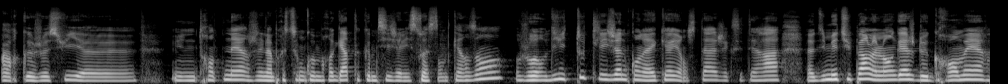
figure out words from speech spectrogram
Alors que je suis euh, une trentenaire, j'ai l'impression qu'on me regarde comme si j'avais 75 ans. Aujourd'hui, toutes les jeunes qu'on accueille en stage, etc., euh, disent Mais tu parles un langage de grand-mère.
